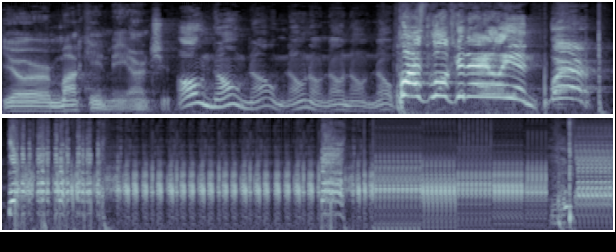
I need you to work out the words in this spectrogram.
You're mocking me, aren't you? Oh, no, no, no, no, no, no, no. Buzz looking alien! Where? Ah!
